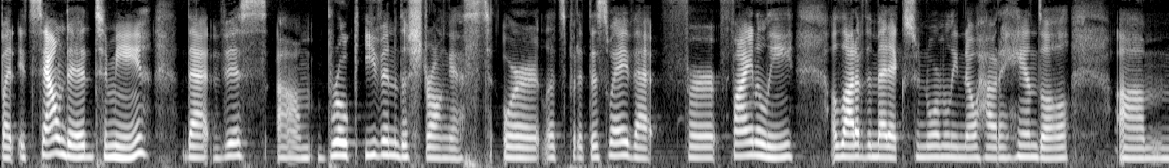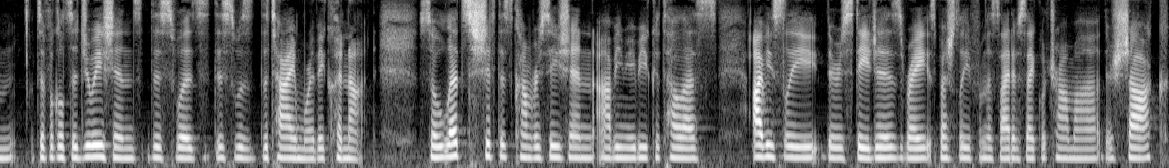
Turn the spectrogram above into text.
But it sounded to me that this um, broke even the strongest, or let's put it this way, that for finally a lot of the medics who normally know how to handle um, difficult situations, this was this was the time where they could not. So let's shift this conversation. Avi, maybe you could tell us. Obviously, there's stages, right? Especially from the side of psychotrauma. There's shock.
